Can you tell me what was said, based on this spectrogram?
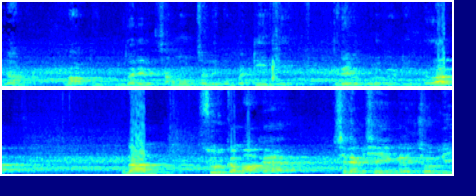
நான் நான் நாம் முதலில் சண்முகம் செல்லிங்கம் பற்றி இங்கே நினைவு கூற வேண்டியிருந்ததால் நான் சுருக்கமாக சில விஷயங்களை சொல்லி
